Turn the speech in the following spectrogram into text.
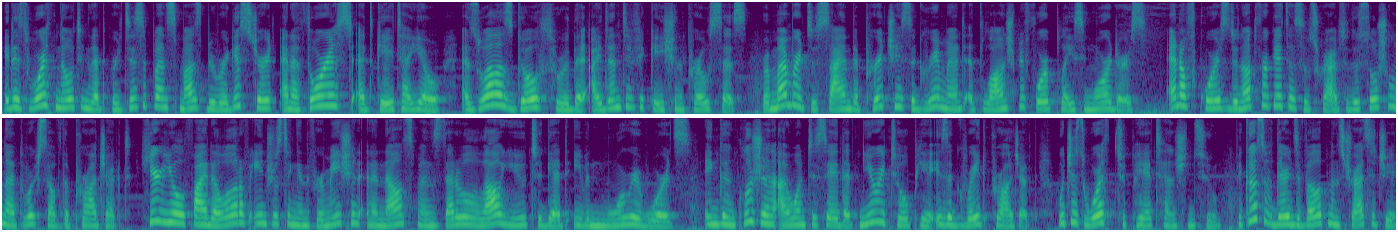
It is worth noting that participants must be registered and authorized at Gate.io, as well as go through the identification process. Remember to sign the purchase agreement at launch before placing orders. And of course, do not forget to subscribe to the social networks of the project. Here you'll find a lot of interesting information and announcements that will allow you to get even more rewards. In conclusion, I want to say that New Neuritopia is a great project, which is worth to pay attention to. Because of their development strategy,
